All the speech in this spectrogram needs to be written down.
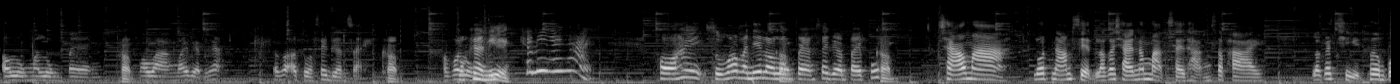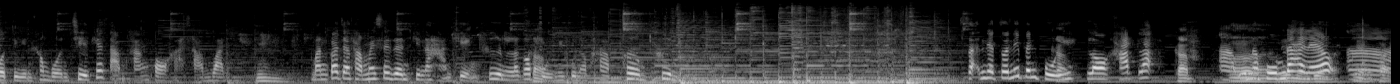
เอาลงมาลงแปลงครับมาวางไว้แบบเนี้ย แล้วก็เอาตัวไส้เดือนใส่ครับเขาก็ก็ลงแค่นี้เองแค่นี้ง่ายๆ พอให้สมมติว่าวันนี้เราลงครับแปลงไส้เดือนไปปุ๊บครับเช้ามารดน้ำเสร็จแล้วก็ใช้น้ำหมักใส่ถังสะพาย แล้วก็ฉีดเพิ่มโปรตีนข้างบนฉีดแค่สามครั้งพอค่ะสามวันอืมมันก็จะทำให้ไส้เดือนกินอาหารเก่งขึ้น แล้วก็ครับปุ๋ยมีคุณภาพเพิ่มขึ้นสะ เนี่ยตัวนี้เป็นปุ๋ยรอคัดละครับอ่าอ่าอุณหภูมิได้แล้วนี่อ่าเนี่ยครับ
